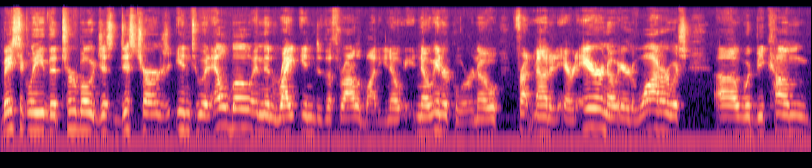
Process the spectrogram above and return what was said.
basically the turbo just discharged into an elbow and then right into the throttle body. No, no intercooler, no front mounted air to air, no air to water, which uh, would become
